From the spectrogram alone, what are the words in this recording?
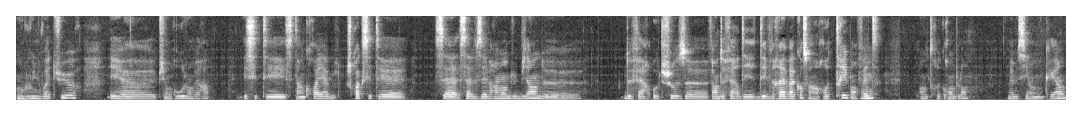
on loue une voiture et puis on roule, on verra. Et c'était incroyable. Je crois que c'était ça, ça faisait vraiment du bien de de faire autre chose, euh, enfin de faire des, des vraies vacances, un road trip en fait, entre grands blancs, même s'il en manquait un.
